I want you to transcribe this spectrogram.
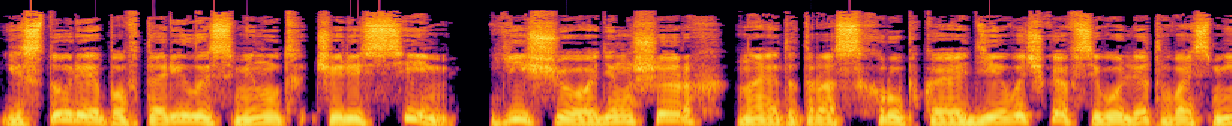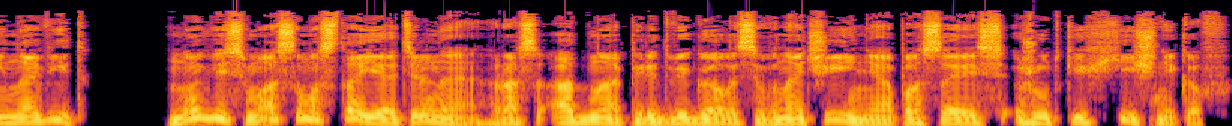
История повторилась минут через семь. Еще один шерх, на этот раз хрупкая девочка, всего лет восьми на вид, но весьма самостоятельная, раз одна передвигалась в ночи, не опасаясь жутких хищников.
